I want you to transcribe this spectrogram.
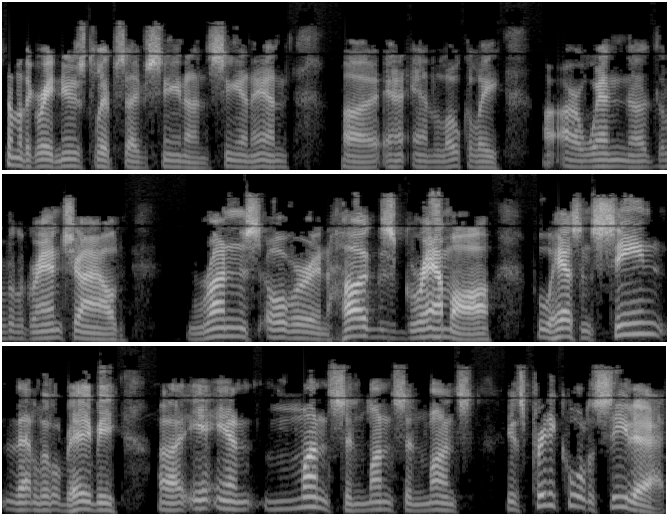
Some of the great news clips I've seen on CNN uh, and, and, locally are when uh, the little grandchild runs over and hugs grandma who hasn't seen that little baby uh, in, in months and months and months. It's pretty cool to see that.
